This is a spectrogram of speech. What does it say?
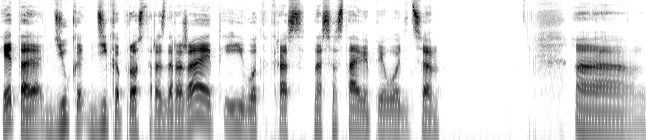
Это дико, дико просто раздражает, и вот как раз на составе приводится э,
